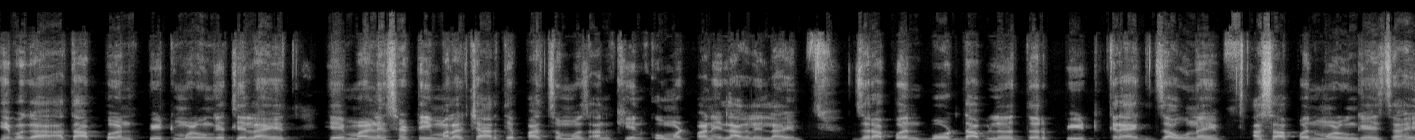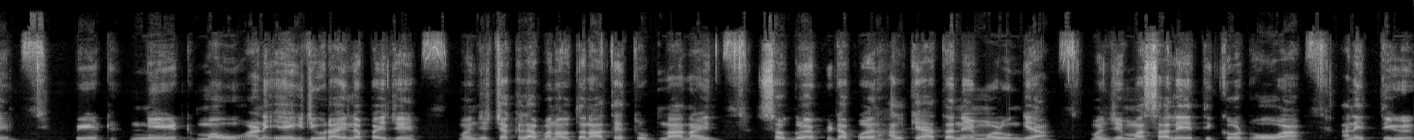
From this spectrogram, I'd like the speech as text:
हे बघा आता आपण पीठ मळून घेतलेलं आहे. हे मळण्यासाठी मला चार ते पाच चमच आणखीन कोमट पाणी लागलेलं आहे. जर आपण बोट दाबलं तर पीठ क्रॅक जाऊ नये असं आपण मळून घ्यायचं आहे. पीठ नीट मऊ आणि एकजीव राहिलं पाहिजे. म्हणजे चकल्या बनवताना ते तुटणार नाहीत. सगळं पीठ आपण हलक्या हाताने मळून घ्या. म्हणजे मसाले तिखट ओवा आणि तीळ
